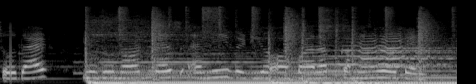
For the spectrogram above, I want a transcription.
so that you do not miss any video of our upcoming hotel.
